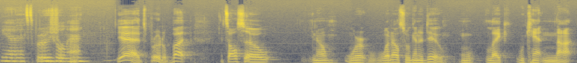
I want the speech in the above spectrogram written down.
Yeah, that's brutal, man. Yeah, it's brutal, but it's also, you know, we're, what else are we going to do? Like, we can't not.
